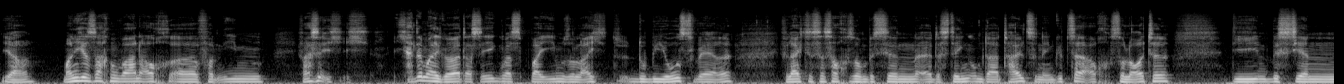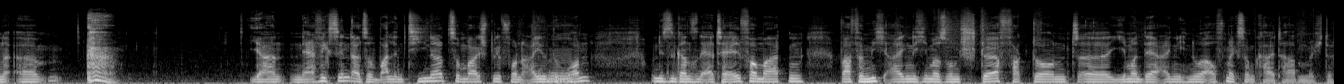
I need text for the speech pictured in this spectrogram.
Ja, manche Sachen waren auch äh, von ihm, ich weiß nicht, ich, ich, ich hatte mal gehört, dass irgendwas bei ihm so leicht dubios wäre. Vielleicht ist das auch so ein bisschen äh, das Ding, um da teilzunehmen. Gibt es ja auch so Leute, die ein bisschen ähm, ja, nervig sind. Also Valentina zum Beispiel von Are You mhm. the One und diesen ganzen RTL-Formaten war für mich eigentlich immer so ein Störfaktor und äh, jemand, der eigentlich nur Aufmerksamkeit haben möchte.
